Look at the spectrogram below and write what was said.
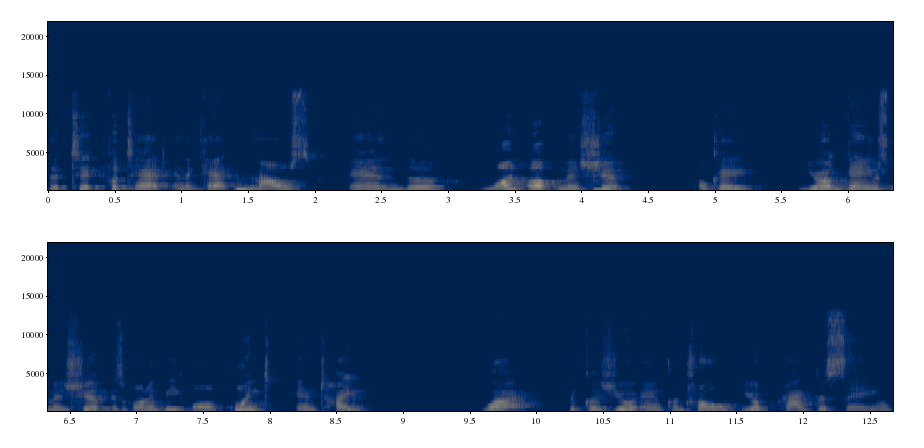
The tit for tat and the cat and mouse and the one upmanship, okay? Your gamesmanship is going to be on point and tight. Why? Because you're in control. You're practicing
